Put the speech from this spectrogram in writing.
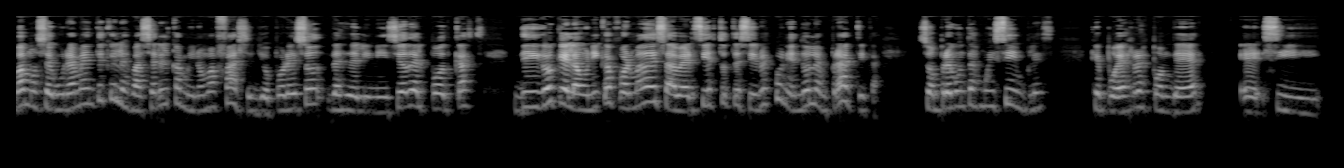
vamos, seguramente que les va a ser el camino más fácil. Yo por eso desde el inicio del podcast digo que la única forma de saber si esto te sirve es poniéndolo en práctica. Son preguntas muy simples que puedes responder eh, si,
